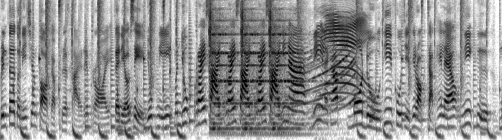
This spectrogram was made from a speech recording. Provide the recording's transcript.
ปรินเตอร์ตัวนี้เชื่อมต่อกับเครือข่ายเรียบร้อย แต่เดี๋ยวสิ ยุคนี้มันยุคไร้สายไร้สายไร้สายนี่นา นี่เลยครับ โมดูลที่ Fuji Xerox จัดให้แล้ว นี่คือโม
